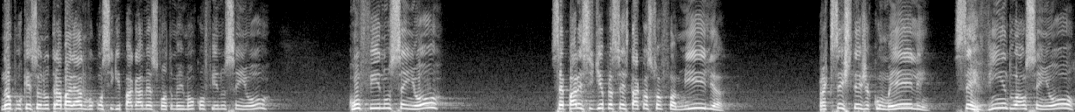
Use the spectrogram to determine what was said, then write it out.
Não, porque se eu não trabalhar, não vou conseguir pagar minhas contas. Meu irmão, confie no Senhor. Confie no Senhor. Separe esse dia para você estar com a sua família. Para que você esteja com Ele, servindo ao Senhor.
